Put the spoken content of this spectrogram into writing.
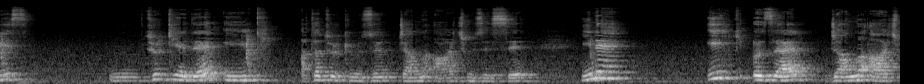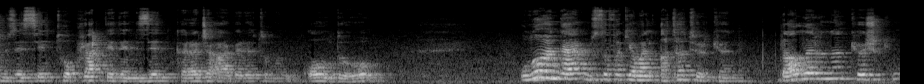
Biz Türkiye'de ilk Atatürk'ümüzün canlı ağaç müzesi, yine ilk özel canlı ağaç müzesi Toprak Dedemizin Karaca Arboretum'un olduğu Ulu Önder Mustafa Kemal Atatürk'ün dallarını köşkün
